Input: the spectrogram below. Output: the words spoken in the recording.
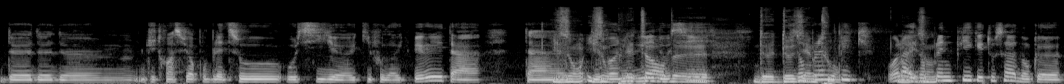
de, de, de- du transfert pour Bledsoe aussi euh, qu'il faudra récupérer. T'as, t'as Ils ont- ils ont pléthore de- aussi. De Ils ont deuxième plein tour. de pics. Voilà, Ouais, ils, ils ont, ont- plein de pics et tout ça. Donc, euh,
